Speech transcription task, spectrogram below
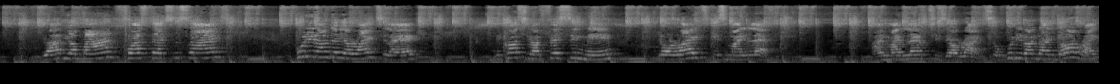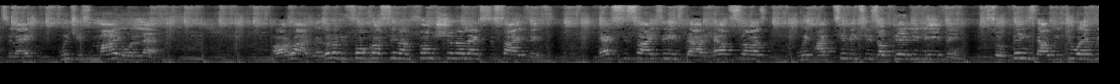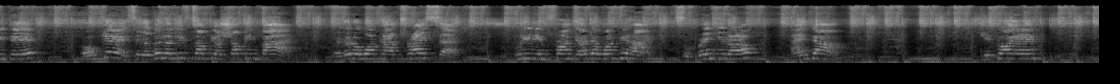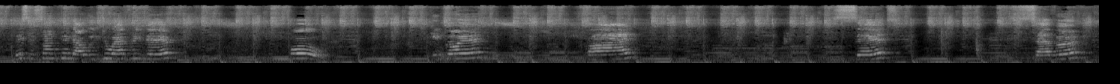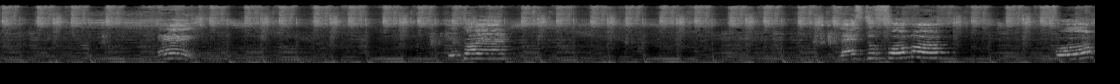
You have your band, first exercise. Put it under your right leg. Because you are facing me, your right is my left. And my left is your right. So put it under your right leg, which is my own left. All right, we're going to be focusing on functional exercises. Exercises that helps us with activities of daily living. So things that we do every day. Okay, so you're going to lift up your shopping bag. We're going to work our tricep. Put it in front, the other one behind. So bring it up and down. Keep going. This is something that we do every day. Four. Keep going. Five. Six. Seven. Eight. Keep going. Let's do four more. Four,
